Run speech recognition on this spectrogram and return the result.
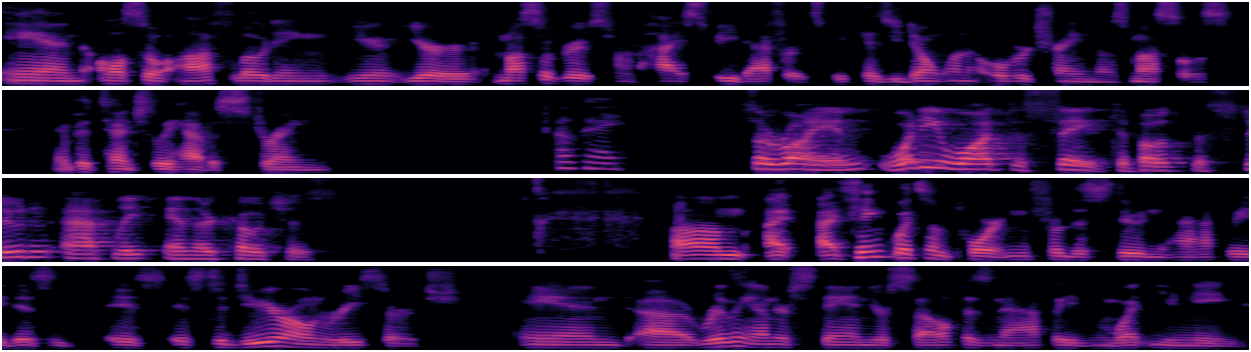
and also offloading your, your muscle groups from high speed efforts because you don't want to overtrain those muscles and potentially have a strain. Okay. So, Ryan, what do you want to say to both the student athlete and their coaches? Um, I, I think what's important for the student athlete is, is, is to do your own research and uh, really understand yourself as an athlete and what you need.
